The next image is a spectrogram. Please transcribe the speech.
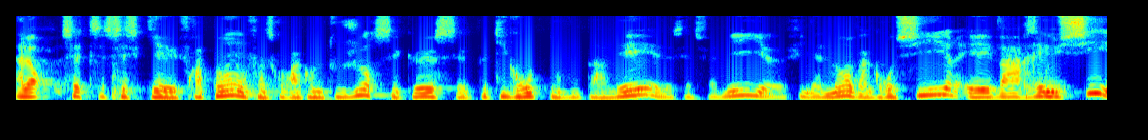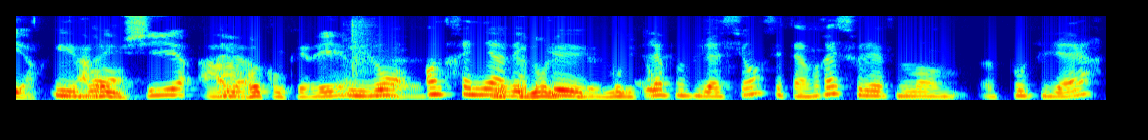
Alors, c'est ce qui est frappant, enfin ce qu'on raconte toujours, c'est que ce petit groupe dont vous parlez, de cette famille, euh, finalement, va grossir et va réussir, il va réussir à reconquérir. Ils vont euh, entraîner avec eux la population. C'est un vrai soulèvement euh, populaire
